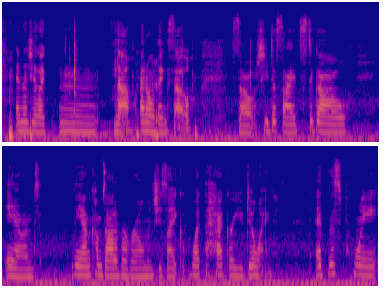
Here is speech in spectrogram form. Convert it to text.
And then she's like, mm, "No, I don't think so." So she decides to go, and Leanne comes out of her room and she's like, "What the heck are you doing?" At this point,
